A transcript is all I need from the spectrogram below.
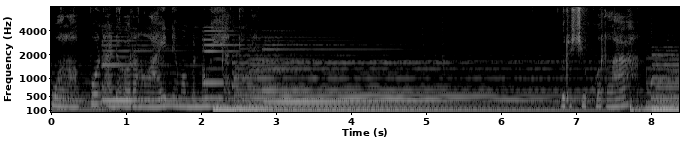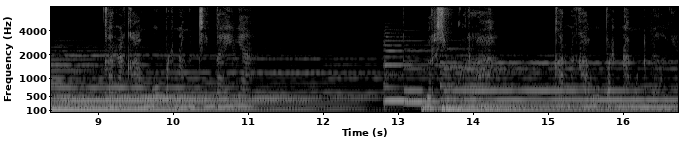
Walaupun ada orang lain yang memenuhi hatinya. Bersyukurlah karena kamu pernah mencintainya. Bersyukurlah karena kamu pernah mengenalnya.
